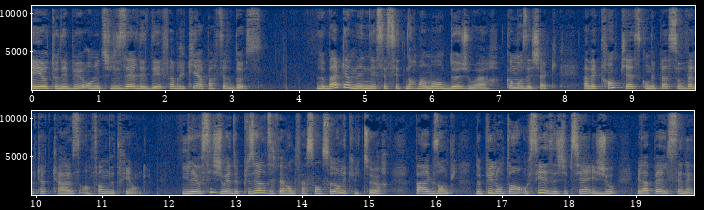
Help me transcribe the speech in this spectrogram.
Et au tout début, on utilisait des dés fabriqués à partir d'os. Le backgammon nécessite normalement deux joueurs, comme aux échecs, avec 30 pièces qu'on déplace sur 24 cases en forme de triangle. Il est aussi joué de plusieurs différentes façons selon les cultures. Par exemple, depuis longtemps aussi les Égyptiens y jouent et l'appellent Senet.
